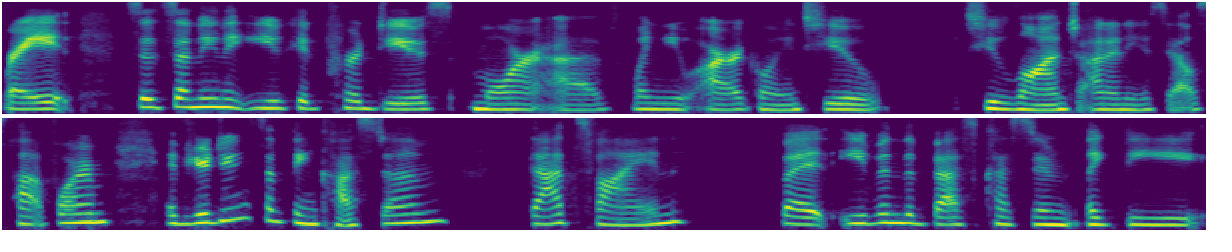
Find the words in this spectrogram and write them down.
right? So it's something that you could produce more of when you are going to to launch on a new sales platform. If you're doing something custom, that's fine but even the best custom like the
